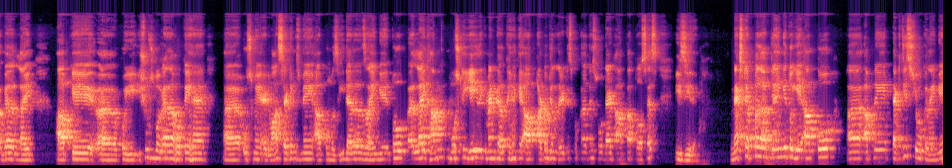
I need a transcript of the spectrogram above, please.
अगर लाइक आपके आ, कोई इश्यूज़ वगैरह होते हैं उसमें एडवांस सेटिंग्स में आपको मजीद एरर्स आएँगे। तो लाइक हम मोस्टली यही रिकमेंड करते हैं कि आप ऑटो जनरेट इसको कर दें सो दैट आपका प्रोसेस इजी रहे। नेक्स्ट स्टेप पर आप जाएँगे तो ये आपको अपने पैकेजेस शो करेंगे,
